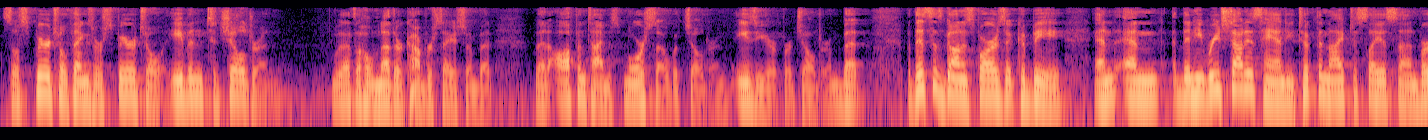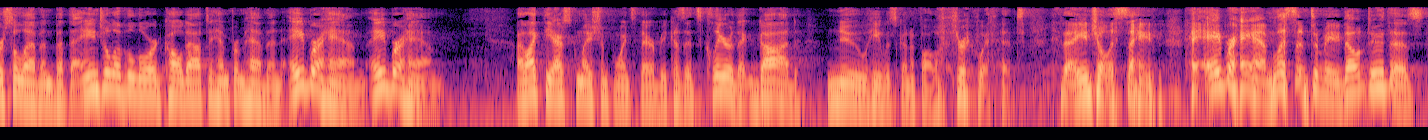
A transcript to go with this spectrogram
So spiritual things are spiritual, even to children. Well, that's a whole nother conversation, but but oftentimes more so with children, easier for children. But but this has gone as far as it could be. And and then he reached out his hand, he took the knife to slay his son. Verse 11. But the angel of the Lord called out to him from heaven, Abraham, Abraham. I like the exclamation points there because it's clear that God knew he was going to follow through with it. The angel is saying, hey, Abraham, listen to me, don't do this.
